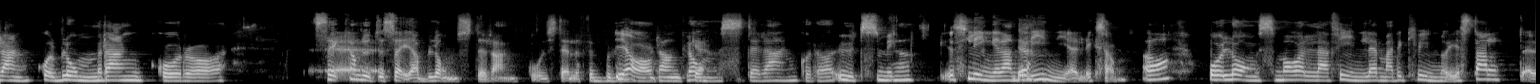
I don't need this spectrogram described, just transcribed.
rankor, blomrankor och kan du inte säga blomsterrankor istället för blomrankor? Ja, blomsterrankor och utsmyck, ja. slingrande ja. linjer liksom. Ja. Och långsmala finlämmade kvinnogestalter.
